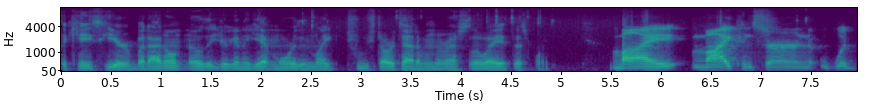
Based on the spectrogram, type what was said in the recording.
the case here, but I don't know that you're going to get more than like two starts out of him the rest of the way at this point. My my concern would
